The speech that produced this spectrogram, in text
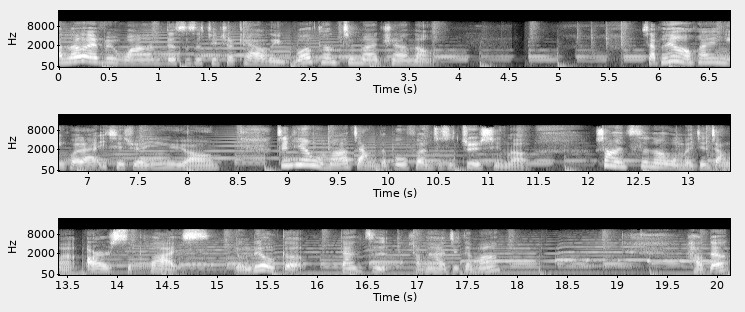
Hello everyone, this is Teacher Kelly. Welcome to my channel. 小朋友，欢迎你回来一起学英语哦。今天我们要讲的部分就是句型了。上一次呢，我们已经讲完 art supplies，有六个单字，小朋友还记得吗？好的，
